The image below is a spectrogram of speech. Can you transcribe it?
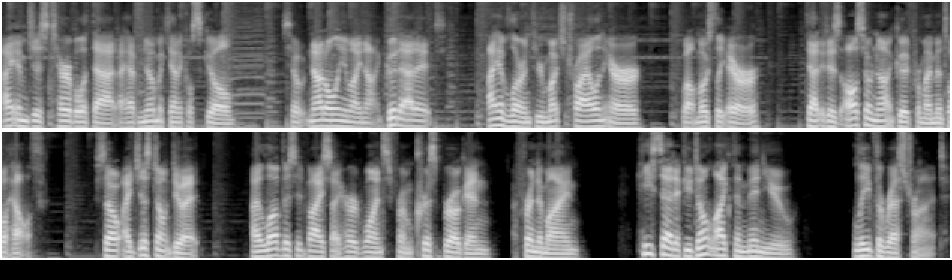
I am just terrible at that. I have no mechanical skill. So, not only am I not good at it, I have learned through much trial and error, well, mostly error, that it is also not good for my mental health. So I just don't do it. I love this advice I heard once from Chris Brogan, a friend of mine. He said, if you don't like the menu, leave the restaurant.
